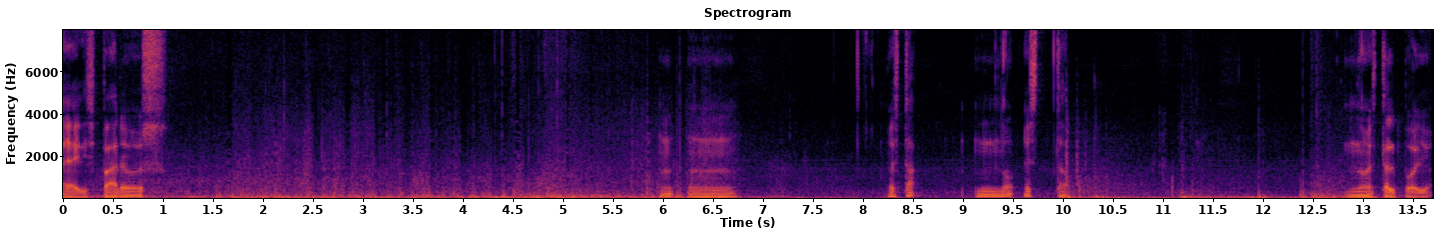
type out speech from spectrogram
Ahí hay disparos. ¿No está? No está. No está el pollo.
